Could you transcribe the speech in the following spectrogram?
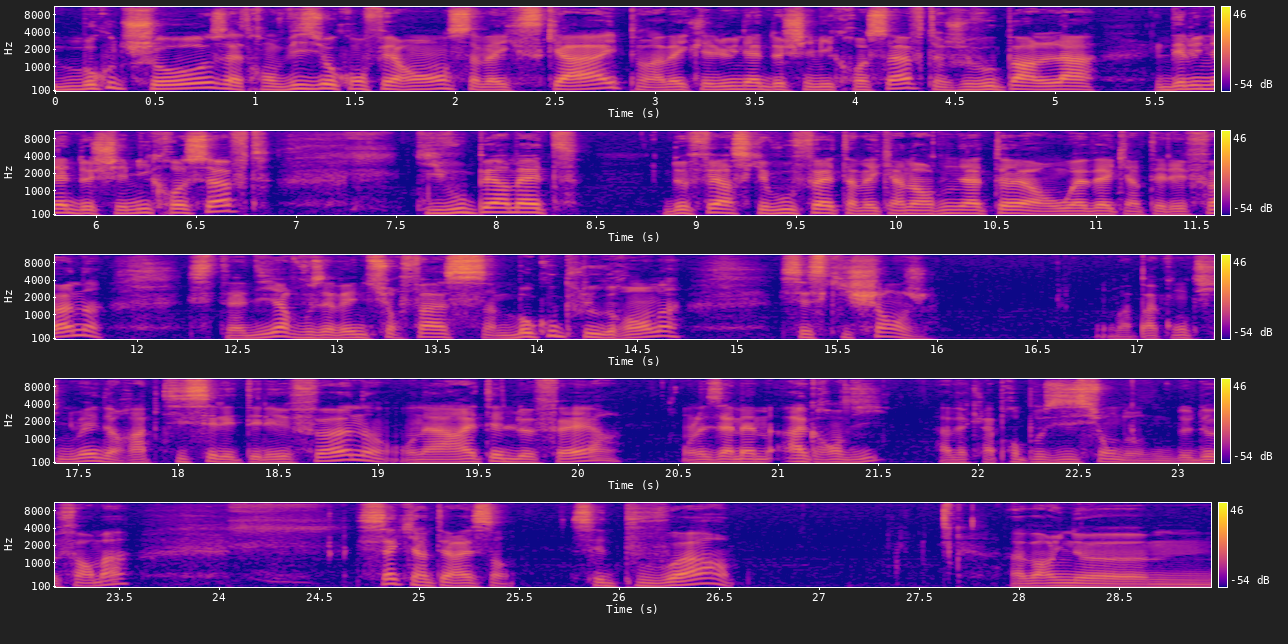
beaucoup de choses, être en visioconférence avec Skype, avec les lunettes de chez Microsoft. Je vous parle là des lunettes de chez Microsoft qui vous permettent de faire ce que vous faites avec un ordinateur ou avec un téléphone, c'est-à-dire vous avez une surface beaucoup plus grande, c'est ce qui change. On ne va pas continuer de rapetisser les téléphones, on a arrêté de le faire, on les a même agrandis avec la proposition de, deux formats. C'est ça qui est intéressant, c'est de pouvoir avoir une, euh,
